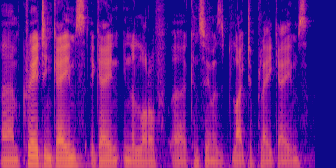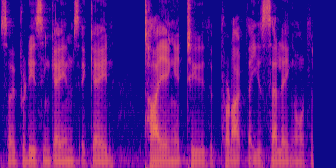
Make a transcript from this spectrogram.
Um, creating games, again, in a lot of uh, consumers like to play games. So producing games, again, tying it to the product that you're selling or the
